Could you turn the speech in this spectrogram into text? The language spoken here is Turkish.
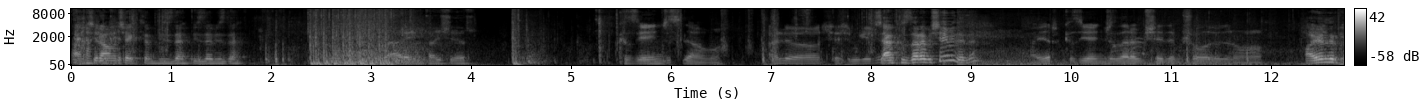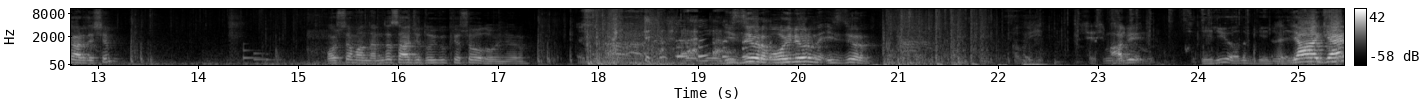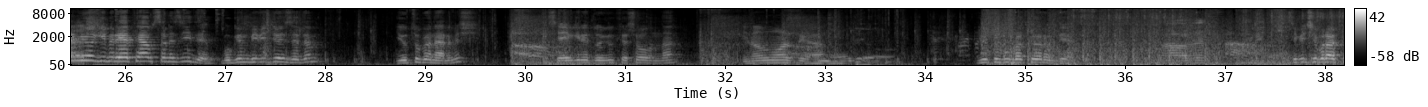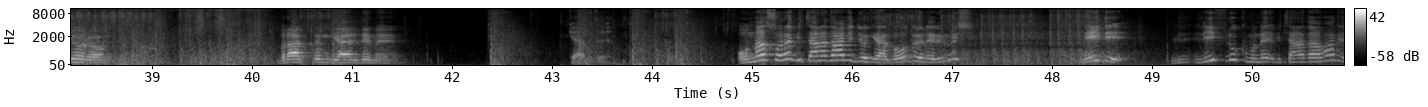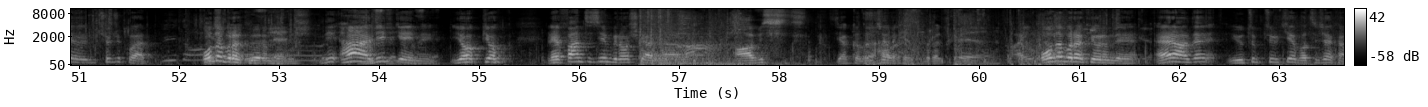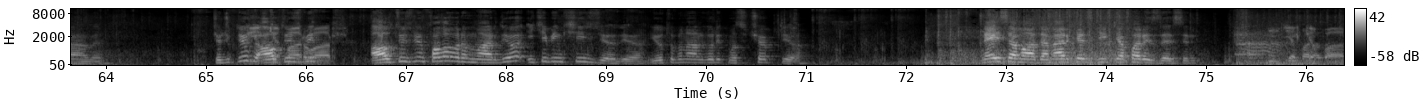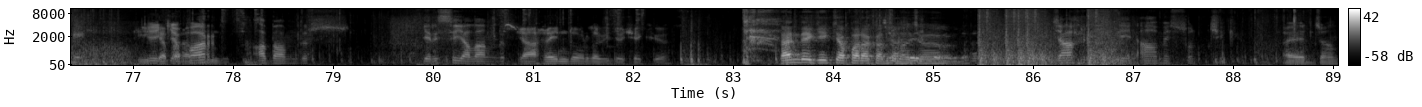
Tamam silahımı çektim. Bizde bizde bizde. Yarayım taşır. Kız yayıncı silahı mı? Alo sesim geliyor. Sen kızlara bir şey mi dedin? Hayır kız yayıncılara bir şey demiş olabilir o. Hayırdır kardeşim? Boş zamanlarımda sadece Duygu Köseoğlu oynuyorum. İzliyorum, oynuyorum da izliyorum. Abi sesim Abi- geliyor mu? Geliyor oğlum geliyor. Ya gelmiyor gibi rap yapsanız iyiydi. Bugün bir video izledim. YouTube önermiş. Sevgili Duygu Köseoğlu'ndan. İnanılmazdı ya. Ne oluyor? YouTube'u bırakıyorum diye. Abi. Twitch'i bırakıyorum. Bıraktım geldi mi? Geldi. Ondan sonra bir tane daha video geldi. O da önerilmiş. Neydi? Leaf Look mu ne? Bir tane daha var ya bir çocuk var. O da bırakıyorum demiş. Ha Leaf Game'i. Yok yok. Lefantis'in bir hoş geldin abi. Abi yakalayacak bak. Herkes bırakıyor ya. O da bırakıyorum diye. Herhalde YouTube Türkiye batacak abi. Çocuk diyor ki İlk 600 yapar bin, var. 600 bin follower'ım var diyor. 2000 kişi izliyor diyor. YouTube'un algoritması çöp diyor. Neyse madem herkes geek yapar izlesin. İlk yapar. yapar. İlk yapar adamdır. Gerisi yalandır. Yahren de orada video çekiyor. Ben de geek yapara katılacağım. Cahri değil Ahmet Son çekiyor. Hayır can.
